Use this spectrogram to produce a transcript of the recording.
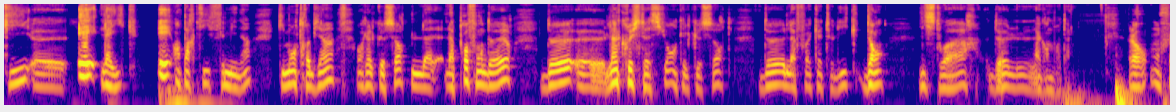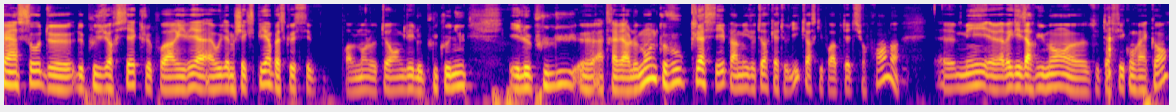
qui euh, est laïque, et en partie féminin, qui montre bien, en quelque sorte, la, profondeur de euh, l'incrustation, en quelque sorte, de la foi catholique dans l'histoire de la Grande-Bretagne. Alors, on fait un saut de, plusieurs siècles pour arriver à, William Shakespeare, parce que c'est probablement l'auteur anglais le plus connu et le plus lu euh, à travers le monde, que vous classez parmi les auteurs catholiques, ce qui pourra peut-être surprendre, euh, mais avec des arguments tout à fait convaincants.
